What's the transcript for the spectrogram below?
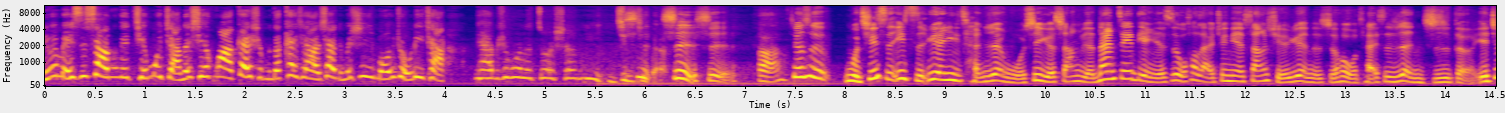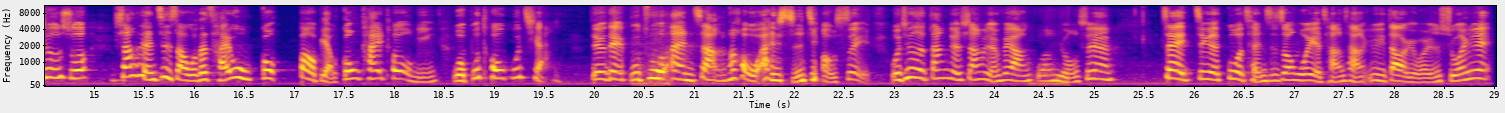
你们每次上那个节目讲那些话干什么的？看起来好像你们是某一种立场。你还不是为了做生意？你记不记得？是是啊，就是我其实一直愿意承认我是一个商人，但这一点也是我后来去念商学院的时候我才是认知的。也就是说，商人至少我的财务公报表公开透明，我不偷不抢，对不对？不做暗账，然后我按时缴税。我觉得当个商人非常光荣。虽然在这个过程之中，我也常常遇到有人说，因为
